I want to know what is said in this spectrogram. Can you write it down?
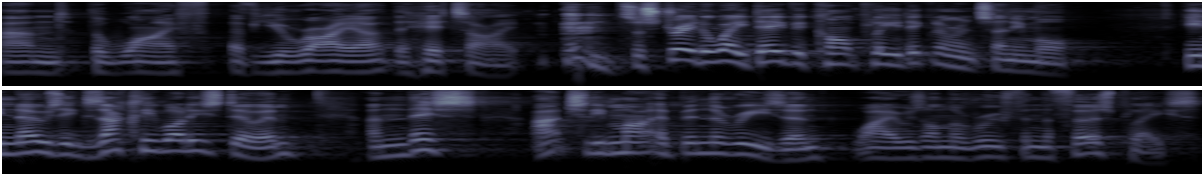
and the wife of Uriah the Hittite. so straight away, David can't plead ignorance anymore. He knows exactly what he's doing. And this actually might have been the reason why he was on the roof in the first place.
